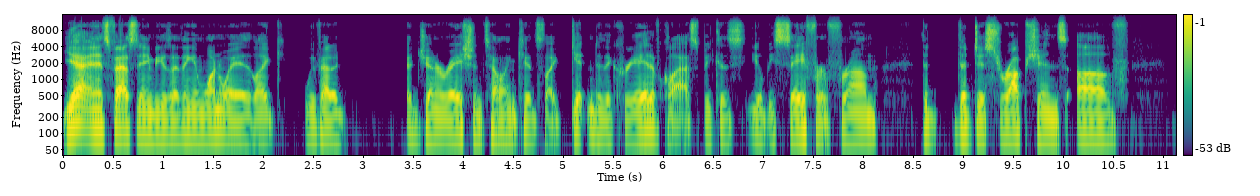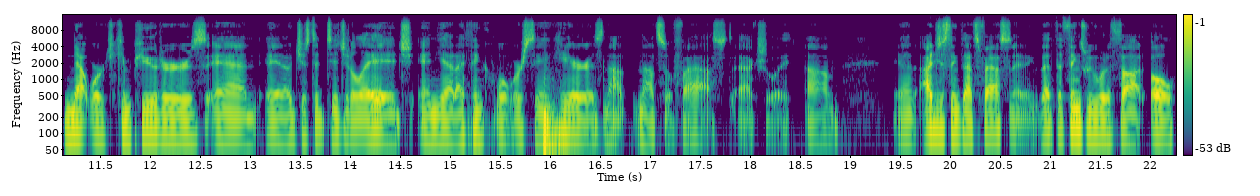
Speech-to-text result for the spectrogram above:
Yeah, and it's fascinating because I think in one way, like we've had a, a generation telling kids like get into the creative class because you'll be safer from the the disruptions of networked computers and you know just a digital age. And yet, I think what we're seeing here is not not so fast actually. Um, and I just think that's fascinating. That the things we would have thought, oh,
